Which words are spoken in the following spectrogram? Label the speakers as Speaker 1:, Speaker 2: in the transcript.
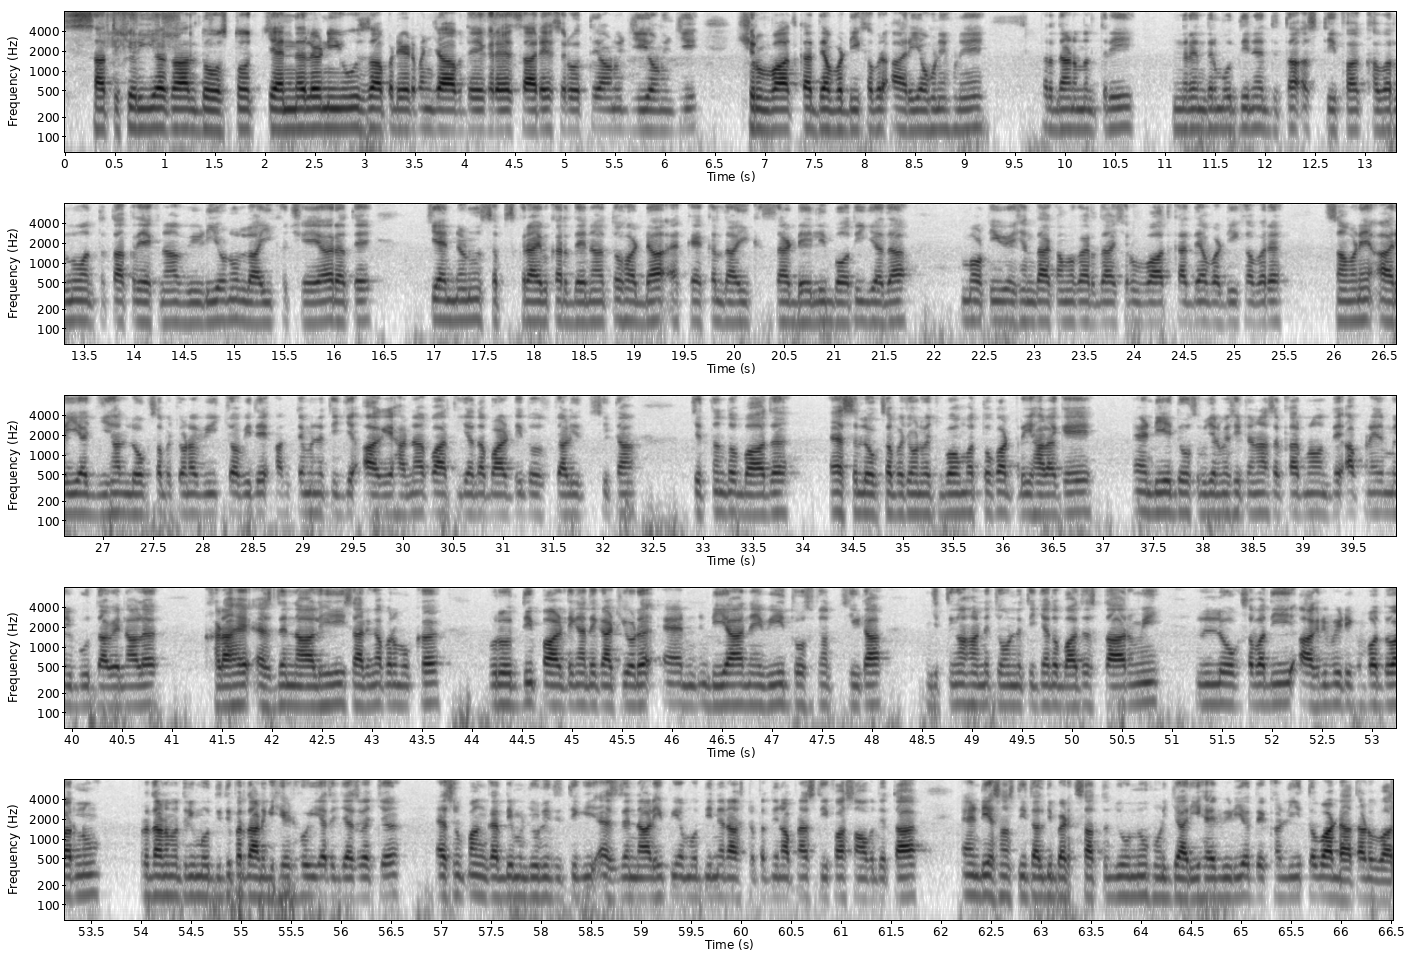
Speaker 1: ਸਤਿ ਸ਼੍ਰੀ ਅਕਾਲ ਦੋਸਤੋ, channel news update Punjab ਦੇਖ ਰਹੇ ਸਾਰੇ ਸਰੋਤਿਆਂ ਨੂੰ ਜੀ, ਆਉਣ ਜੀ। ਸ਼ੁਰੂਆਤ ਕਰਦੇ ਹਾਂ, ਵੱਡੀ ਖਬਰ ਆ ਰਹੀ ਹੈ ਹੁਣੇ ਹੁਣੇ। ਪ੍ਰਧਾਨ ਮੰਤਰੀ ਨਰਿੰਦਰ ਮੋਦੀ ਨੇ ਦਿੱਤਾ ਅਸਤੀਫਾ। ਖਬਰ ਨੂੰ ਅੰਤ ਤੱਕ ਦੇਖਣਾ, ਵੀਡੀਓ ਨੂੰ ਲਾਈਕ ਸ਼ੇਅਰ ਅਤੇ ਚੈਨਲ ਨੂੰ ਸਬਸਕ੍ਰਾਈਬ ਕਰ ਦੇਣਾ। ਤੁਹਾਡਾ ਇੱਕ ਇੱਕ ਲਾਈਕ ਸਾਡੇ ਲਈ ਬਹੁਤ ਹੀ ਜ਼ਿਆਦਾ ਮੋਟੀਵੇਸ਼ਨ ਦਾ ਕੰਮ ਕਰਦਾ। ਸ਼ੁਰੂਆਤ ਕਰਦੇ ਹਾਂ, ਵੱਡੀ ਖਬਰ। ਸਾਹਮਣੇ ਆ ਰਹੀ ਹੈ। ਜੀ ਹਾਂ, ਲੋਕ ਸਭਾ ਚੋਣਾਂ 2024 ਦੇ ਅੰਤਿਮ ਨਤੀਜੇ ਆ ਗਏ ਹਨ। ਭਾਰਤੀ ਜਨਤਾ ਪਾਰਟੀ 240 ਸੀਟਾਂ ਜਿੱਤਣ ਤੋਂ ਬਾਅਦ ਇਸ ਲੋਕ ਸਭਾ ਚੋਣ ਵਿੱਚ ਬਹੁਮਤ ਤੋਂ ਘੱਟ ਰਹੀ। ਹਾਲਾਂਕਿ ਐਨਡੀਏ 295 ਸੀਟਾਂ ਨਾਲ ਸਰਕਾਰ ਬਣਾਉਣ ਦੇ ਆਪਣੇ ਮਜ਼ਬੂਤ ਦਾਅਵੇ ਨਾਲ ਖੜਾ ਹੈ। ਇਸ ਦੇ ਨਾਲ ਹੀ ਸਾਰੀਆਂ ਪ੍ਰਮੁੱਖ ਵਿਰੋਧੀ ਪਾਰਟੀਆਂ ਦੇ ਗਠਜੋੜ ਇੰਡੀਆ ਨੇ ਵੀ 234 ਸੀਟਾਂ ਜਿੱਤੀਆਂ ਹਨ। ਚੋਣ ਨਤੀਜਿਆਂ ਤੋਂ ਬਾਅਦ 17ਵੀਂ ਲੋਕ ਸਭਾ ਦੀ ਆਖਰੀ ਮੀਟਿੰਗ ਬੁੱਧਵਾਰ ਨੂੰ ਪ੍ਰਧਾਨ ਮੰਤਰੀ ਮੋਦੀ ਦੀ ਪ੍ਰਧਾਨਗੀ ਹੇਠ ਹੋਈ ਅਤੇ ਜਿਸ ਵਿੱਚ ਇਸ ਨੂੰ ਭੰਗ ਕਰਨ ਦੀ ਮਨਜ਼ੂਰੀ ਦਿੱਤੀ ਗਈ। ਇਸ ਦੇ ਨਾਲ ਹੀ ਪੀਐਮ ਮੋਦੀ ਨੇ ਰਾਸ਼ਟਰਪਤੀ ਨੂੰ ਆਪਣਾ ਅਸਤੀਫਾ ਸੌਂਪ ਦਿੱਤਾ। ਐਨਡੀਏ ਸੰਸਦੀ ਦਲ ਦੀ ਬੈਠਕ 7 ਜੂਨ ਨੂੰ ਹੁਣ ਜਾਰੀ ਹੈ। ਵੀਡੀਓ ਦੇਖਣ ਲਈ ਤੁਹਾਡਾ ਧੰਨਵਾਦ।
